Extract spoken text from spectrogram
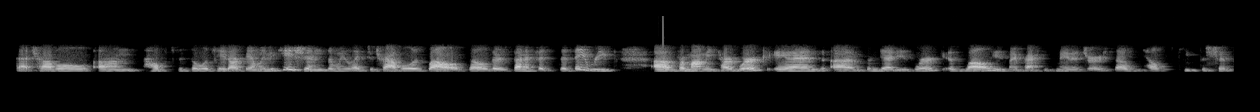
that travel um, helps facilitate our family vacations, and we like to travel as well. So there's benefits that they reap um, from mommy's hard work and um, from daddy's work as well. He's my practice manager, so he helps keep the ship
